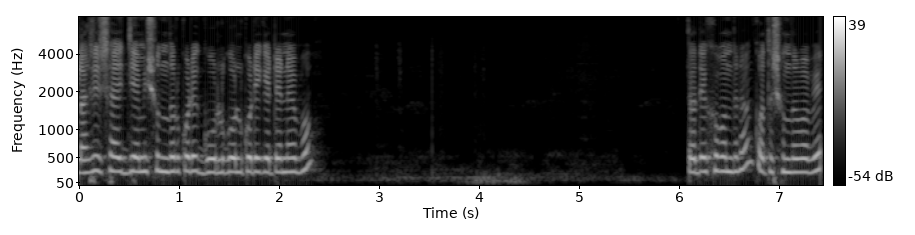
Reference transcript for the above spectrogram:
গ্লাসের সাহায্যে আমি সুন্দর করে গোল গোল করে কেটে নেব। তো দেখো বন্ধুরা, কত সুন্দরভাবে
